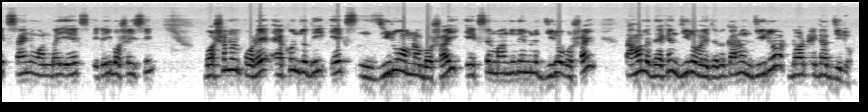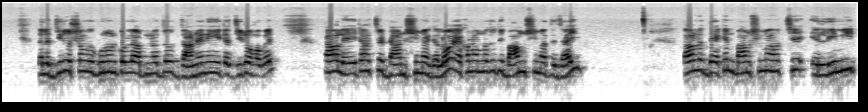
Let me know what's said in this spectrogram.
x sine one by x এটাই বসাইছি। বসানোর পরে এখন যদি এক্স জিরো আমরা বসাই এক্সের মান যদি আমরা জিরো বসাই, তাহলে দেখেন জিরো হয়ে যাবে। কারণ জিরো ডট এটা জিরো তাহলে জিরোর সঙ্গে গুণন করলে আপনারা তো জানেনই এটা জিরো হবে। তাহলে এটা হচ্ছে ডান সীমা গেল। এখন আমরা যদি বাম সীমাতে যাই তাহলে দেখেন বাম সীমা হচ্ছে limit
